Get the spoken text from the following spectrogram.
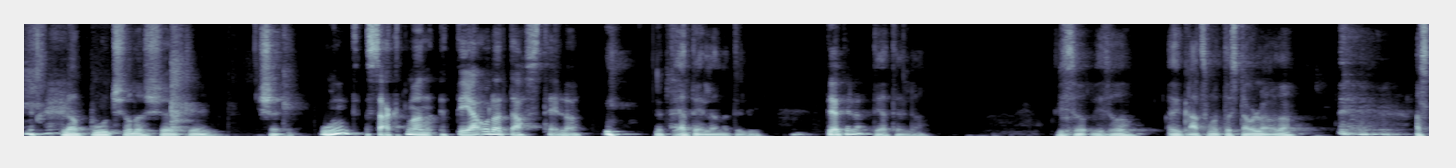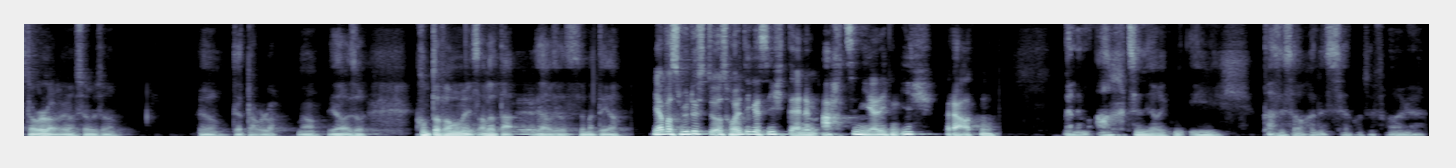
Blabutsch oder Schöckel? Schöckel. Und sagt man der oder das Teller? der Teller natürlich. Der Teller? Der Teller. Wieso? wieso? Also gerade mal das Teller, oder? Das Teller, ja, sowieso. Ja, der Teller. Ja, ja, also kommt auf einmal jetzt. Aber da, ja, also das ist immer der. Ja, was würdest du aus heutiger Sicht deinem 18-jährigen Ich raten? Meinem 18-jährigen Ich? Das ist auch eine sehr gute Frage.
